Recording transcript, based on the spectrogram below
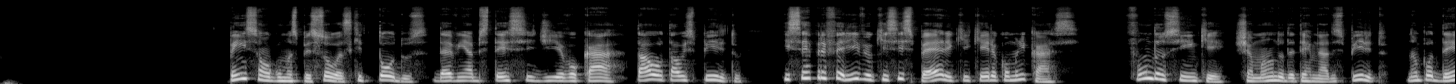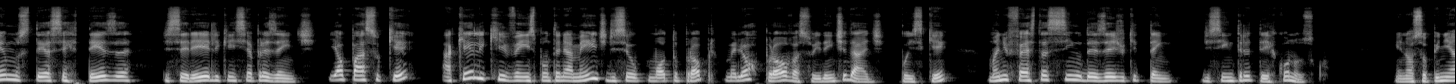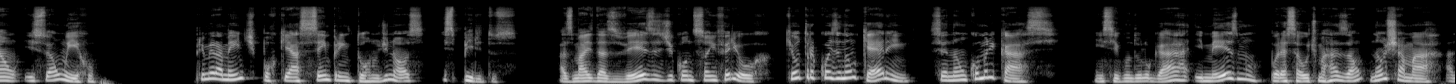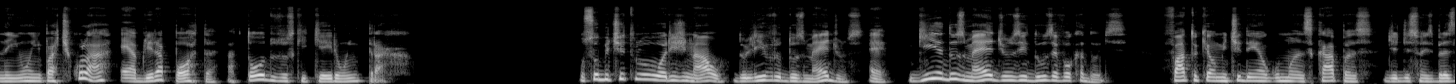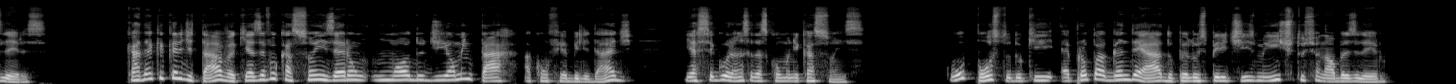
Pensam algumas pessoas que todos devem abster-se de evocar tal ou tal espírito e ser preferível que se espere que queira comunicar-se. Fundam-se em que, chamando determinado espírito, não podemos ter a certeza de ser ele quem se apresente, e ao passo que, Aquele que vem espontaneamente de seu moto próprio melhor prova a sua identidade, pois que manifesta sim o desejo que tem de se entreter conosco. Em nossa opinião, isso é um erro. Primeiramente, porque há sempre em torno de nós espíritos, as mais das vezes de condição inferior, que outra coisa não querem senão comunicar-se. Em segundo lugar, e mesmo por essa última razão, não chamar a nenhum em particular é abrir a porta a todos os que queiram entrar. O subtítulo original do livro dos médiuns é Guia dos Médiuns e dos Evocadores, fato que é omitido em algumas capas de edições brasileiras. Kardec acreditava que as evocações eram um modo de aumentar a confiabilidade e a segurança das comunicações. O oposto do que é propagandeado pelo espiritismo institucional brasileiro.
